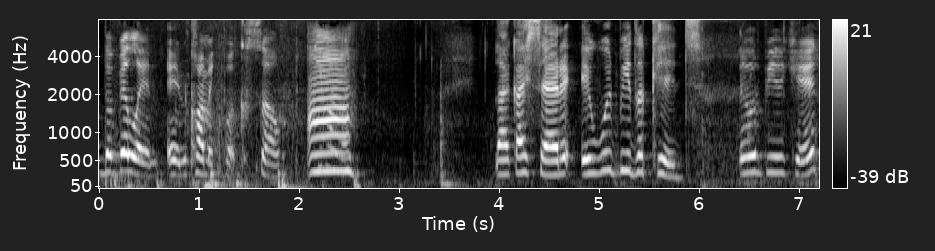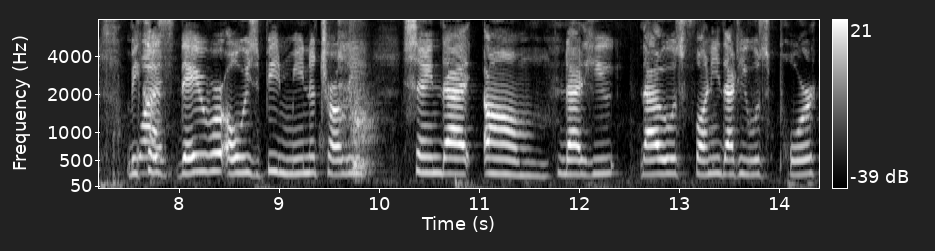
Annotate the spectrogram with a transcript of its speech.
the villain in comic books. So Um, like I said, it would be the kids it would be the kids because they were always being mean to Charlie, saying that um that he that it was funny that he was poor,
